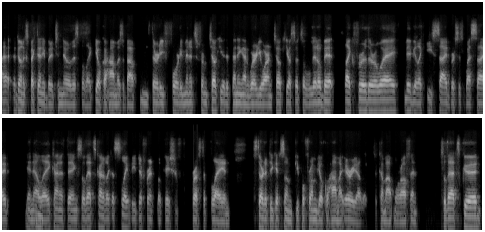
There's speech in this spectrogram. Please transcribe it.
I, I don't expect anybody to know this, but like Yokohama is about 30, 40 minutes from Tokyo, depending on where you are in Tokyo. So it's a little bit like further away, maybe like east side versus west side in Mm. LA kind of thing. So that's kind of like a slightly different location for us to play. And started to get some people from Yokohama area like to come out more often. So that's good.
